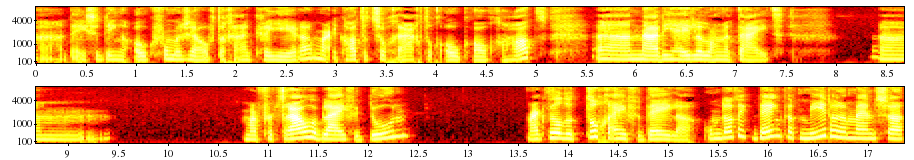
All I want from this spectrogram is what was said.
uh, deze dingen ook voor mezelf te gaan creëren. Maar ik had het zo graag toch ook al gehad uh, na die hele lange tijd. Um, maar vertrouwen blijf ik doen. Maar ik wilde het toch even delen, omdat ik denk dat meerdere mensen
